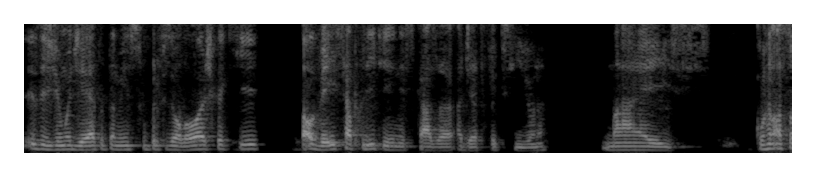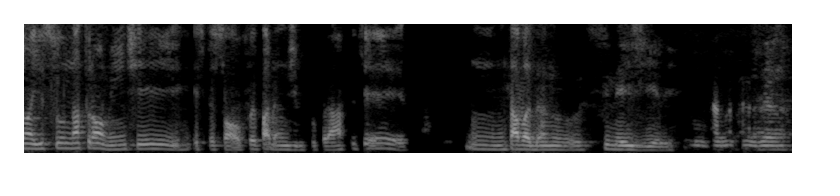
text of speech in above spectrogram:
exigir uma dieta também suprafisiológica que talvez se aplique, nesse caso, a dieta flexível, né? Mas, com relação a isso, naturalmente, esse pessoal foi parando de me procurar porque não estava dando sinergia ali. Não estava.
